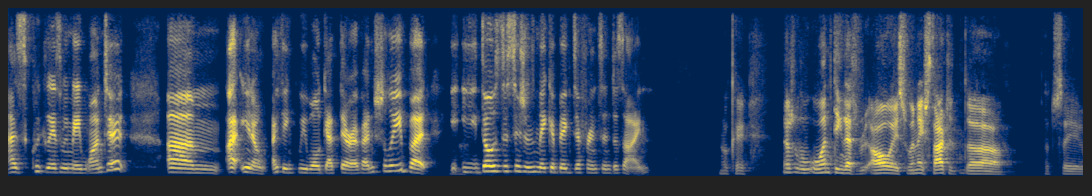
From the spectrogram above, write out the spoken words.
as quickly as we may want it. Um, I, you know, I think we will get there eventually, but y- those decisions make a big difference in design. Okay, there's one thing that always when I started, uh, let's say,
